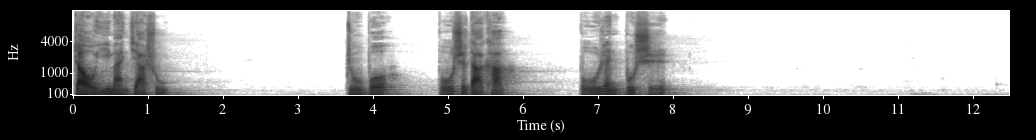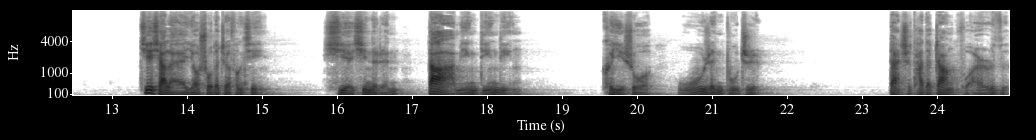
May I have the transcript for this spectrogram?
赵一曼家书，主播不是大咖，不认不识。接下来要说的这封信，写信的人大名鼎鼎，可以说无人不知。但是她的丈夫儿子，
